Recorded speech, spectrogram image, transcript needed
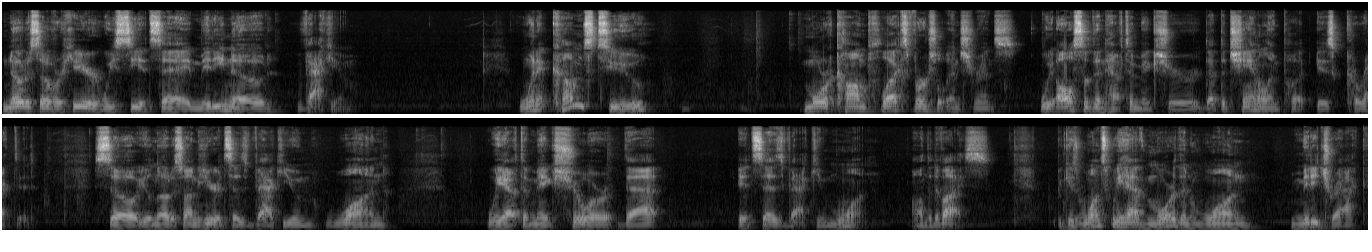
Notice over here we see it say MIDI node vacuum. When it comes to more complex virtual instruments, we also then have to make sure that the channel input is corrected. So you'll notice on here it says vacuum 1. We have to make sure that it says vacuum 1 on the device. Because once we have more than one MIDI track,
